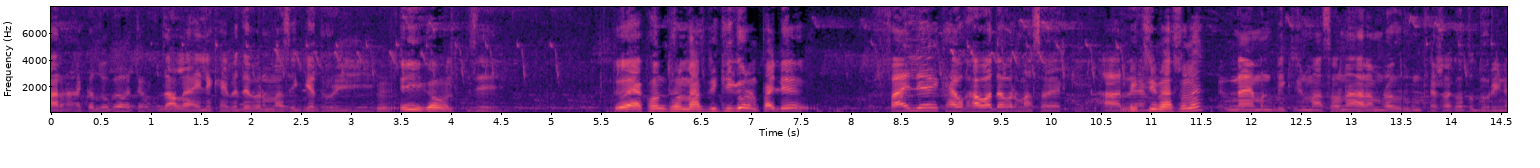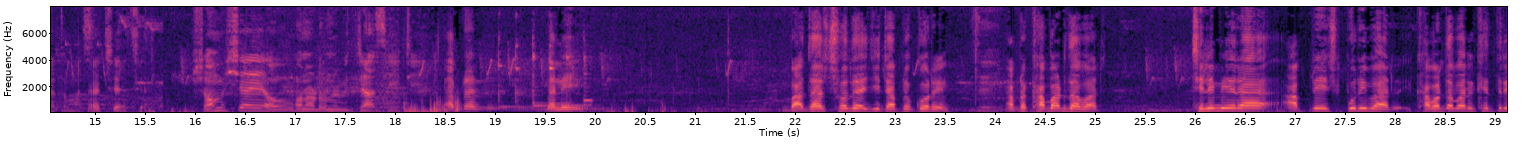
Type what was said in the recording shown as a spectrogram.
আর হাঁকা যোগে হয়তো জ্বালা আইলে খাইবে দেবার মাছ গিয়া ধরি। এই কেমন যে তো এখন মাছ বিক্রি করেন পাইলে? পাইলে খাওয়া খাওয়া দাওয়ার মাছ হয় আর কি। আর বিক্রি মাছও না? না এমন বিক্রির মাছও না আর আমরা ওরকম পেশাগত ধরি না তো মাছ। আচ্ছা আচ্ছা। সমস্যা এই অনটনের ভিতরে আছে এটি। আপনার মানে বাজার সদায় যেটা আপনি করেন আপনার খাবার দাবার ছেলেমেয়েরা আপনি পরিবার খাবার দাবারের ক্ষেত্রে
